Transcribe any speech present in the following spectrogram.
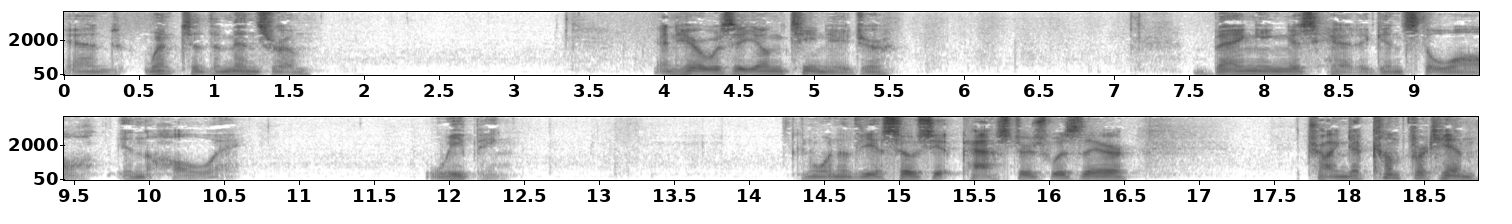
and went to the men's room. And here was a young teenager banging his head against the wall in the hallway, weeping. And one of the associate pastors was there trying to comfort him.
